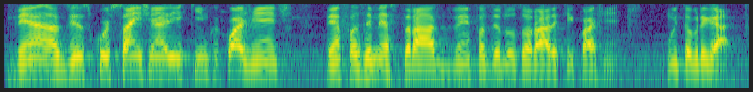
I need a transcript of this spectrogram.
venha às vezes cursar Engenharia Química com a gente, venha fazer mestrado, venha fazer doutorado aqui com a gente. Muito obrigado.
